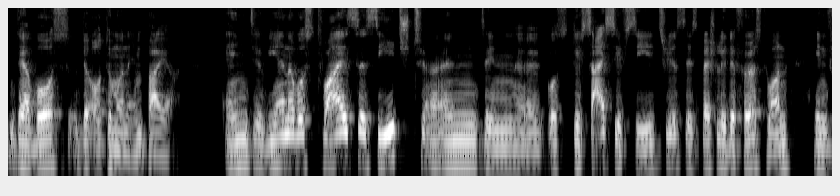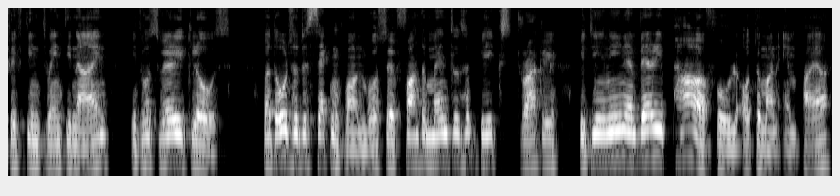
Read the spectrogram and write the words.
there was the Ottoman Empire. And Vienna was twice sieged and in, uh, was decisive sieges, especially the first one in 1529 it was very close. But also the second one was a fundamental big struggle between a very powerful Ottoman Empire,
